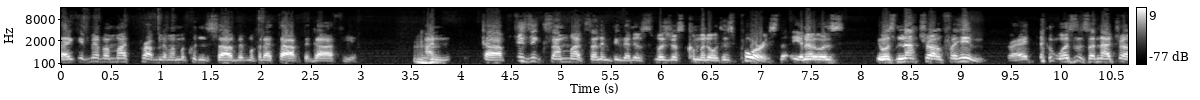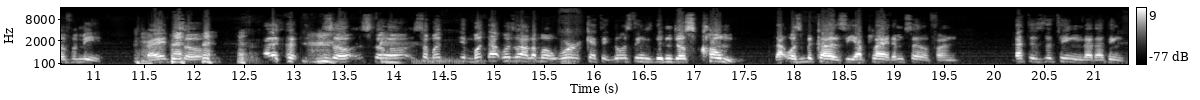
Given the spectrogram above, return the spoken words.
like, if me have a math problem and I couldn't solve it, I could have talked to Garfield, Mhm. and uh, physics and maths and everything that just, was just coming out his pores. You know, it was it was natural for him, right? It wasn't so natural for me, right? So, so, so, so, but but that was all about work ethic. Those things didn't just come. That was because he applied himself, and that is the thing that I think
